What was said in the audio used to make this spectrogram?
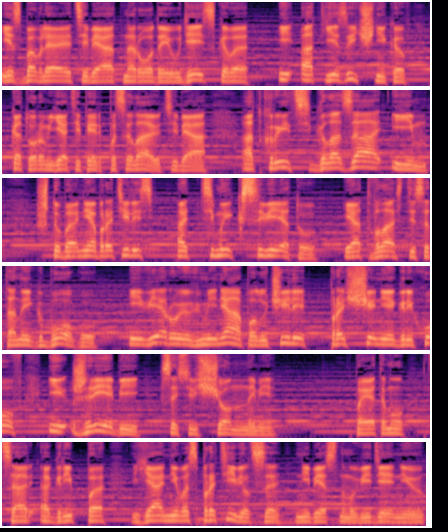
избавляя тебя от народа иудейского и от язычников, которым я теперь посылаю тебя, открыть глаза им, чтобы они обратились от тьмы к свету и от власти сатаны к Богу, и, верую в меня, получили прощение грехов и жребий с освященными». Поэтому, царь Агриппа, я не воспротивился небесному видению.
